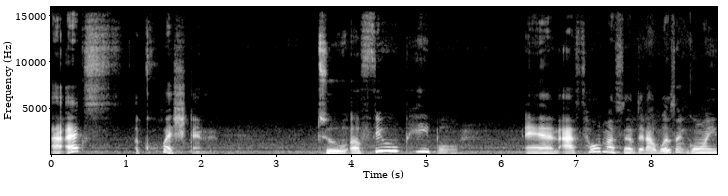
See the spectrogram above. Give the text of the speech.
I asked a question to a few people. And I told myself that I wasn't going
